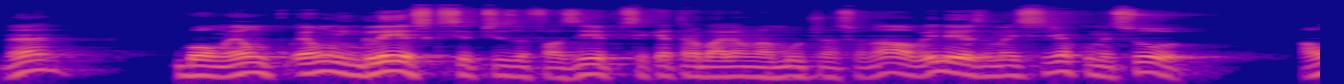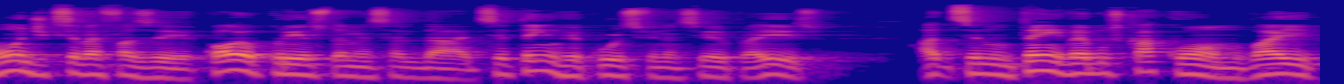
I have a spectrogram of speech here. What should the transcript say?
Né? Bom, é um, é um inglês que você precisa fazer porque você quer trabalhar numa multinacional? Beleza, mas você já começou? Aonde que você vai fazer? Qual é o preço da mensalidade? Você tem um recurso financeiro para isso? Ah, você não tem? Vai buscar como? Vai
